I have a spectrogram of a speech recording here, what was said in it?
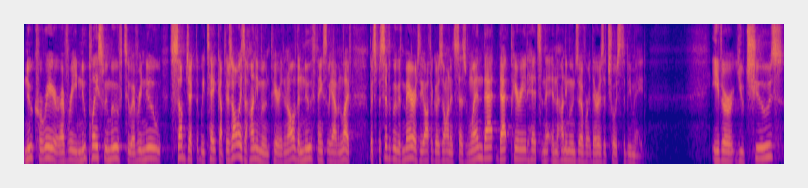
new career, every new place we move to, every new subject that we take up. There's always a honeymoon period and all the new things that we have in life. But specifically with marriage, the author goes on and says when that, that period hits and the, and the honeymoon's over, there is a choice to be made. Either you choose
